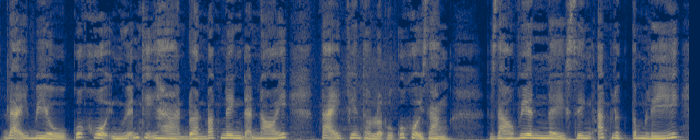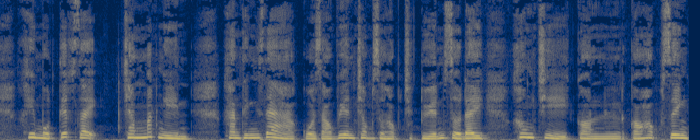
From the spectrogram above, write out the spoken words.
đại biểu Quốc hội Nguyễn Thị Hà đoàn Bắc Ninh đã nói tại phiên thảo luận của Quốc hội rằng giáo viên nảy sinh áp lực tâm lý khi một tiết dạy trăm mắt nghìn. Khán thính giả của giáo viên trong giờ học trực tuyến giờ đây không chỉ còn có học sinh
